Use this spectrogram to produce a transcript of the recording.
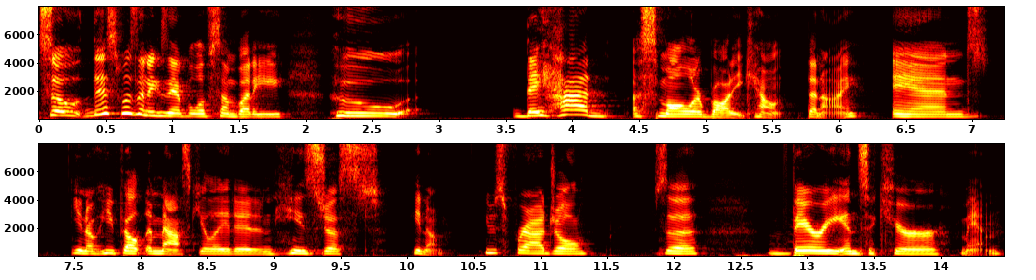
So this was an example of somebody who they had a smaller body count than I. And, you know, he felt emasculated and he's just, you know, he was fragile. He's a very insecure man.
